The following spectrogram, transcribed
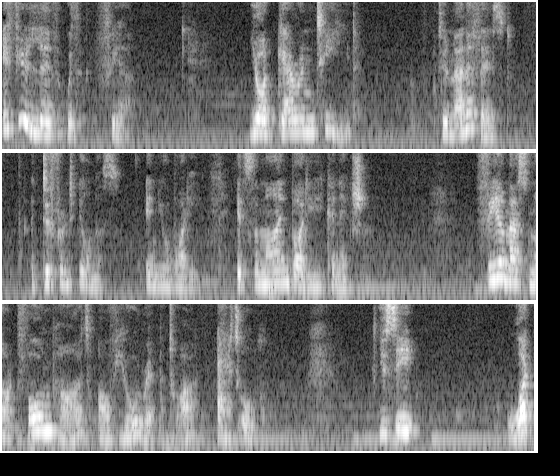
If you live with fear, you're guaranteed to manifest a different illness in your body. It's the mind-body connection. Fear must not form part of your repertoire at all. You see, what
